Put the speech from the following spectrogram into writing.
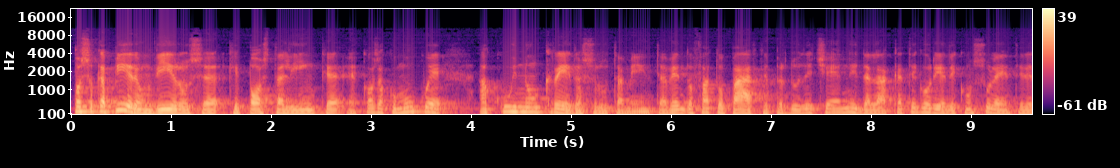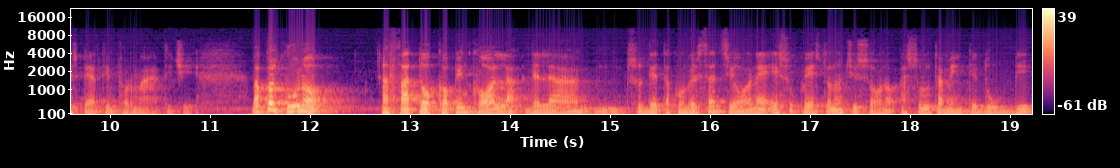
Posso capire un virus che posta link, cosa comunque a cui non credo assolutamente, avendo fatto parte per due decenni della categoria dei consulenti ed esperti informatici. Ma qualcuno ha fatto copia e incolla della suddetta conversazione e su questo non ci sono assolutamente dubbi.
